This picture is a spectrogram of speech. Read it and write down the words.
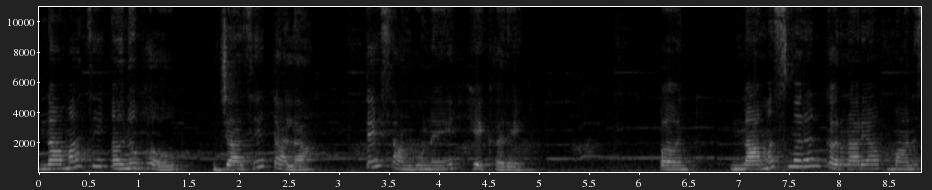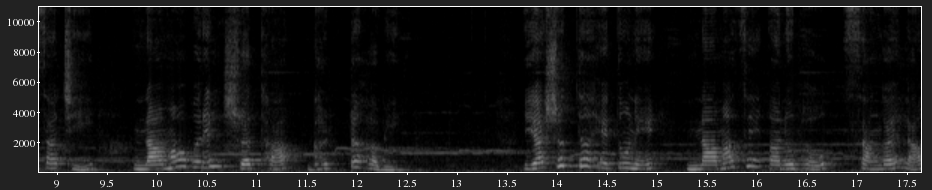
नामाचे अनुभव ज्याचे त्याला ते सांगू नये हे खरे. पण नामस्मरण करणाऱ्या माणसाची नामावरील श्रद्धा घट्ट हवी. या शुद्ध हेतूने नामाचे अनुभव सांगायला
